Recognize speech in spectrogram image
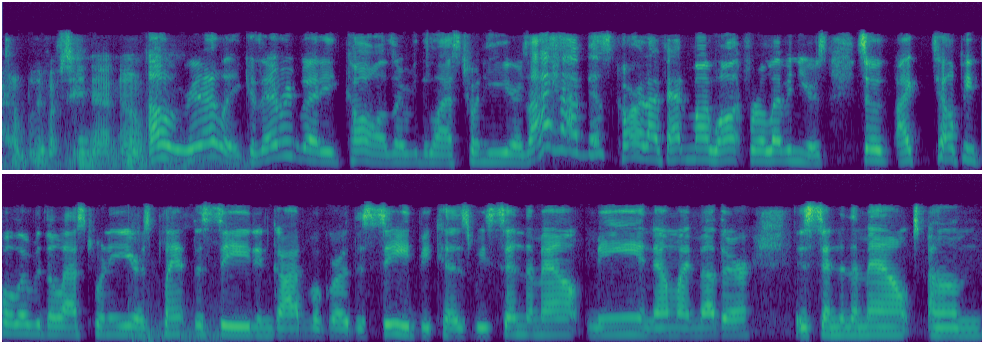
I don't believe I've seen that. No. Oh, really? Because everybody calls over the last 20 years. I have this card. I've had in my wallet for 11 years. So I tell people over the last 20 years, plant the seed and God will grow the seed because we send them out. Me and now my mother is sending them out um,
